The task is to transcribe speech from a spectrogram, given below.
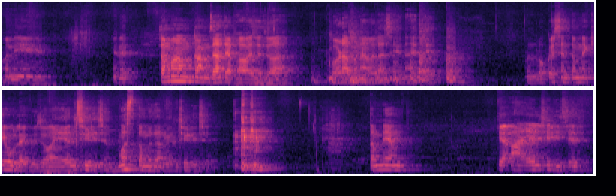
અને એને તમામ કામ જાતે ફાવે છે. જો આ ઘોડા બનાવેલા છે એના રીતે પણ લોકેશન તમને કેવું લાગ્યું? જો અહીં એલસીડી છે. મસ્ત મજાનું એલસીડી છે. તમને એમ કે આ એલસીડી છે.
